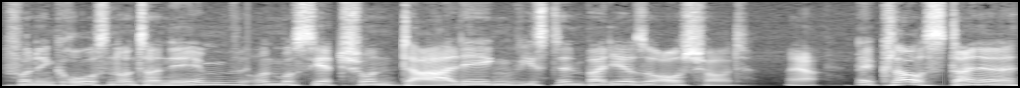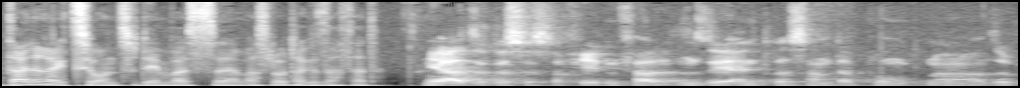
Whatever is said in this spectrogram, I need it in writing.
von den großen Unternehmen und musst jetzt schon darlegen, wie es denn bei dir so ausschaut. Ja. Äh, Klaus, deine, deine Reaktion zu dem, was, äh, was Lothar gesagt hat. Ja, also das ist auf jeden Fall ein sehr interessanter Punkt. Ne? Also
